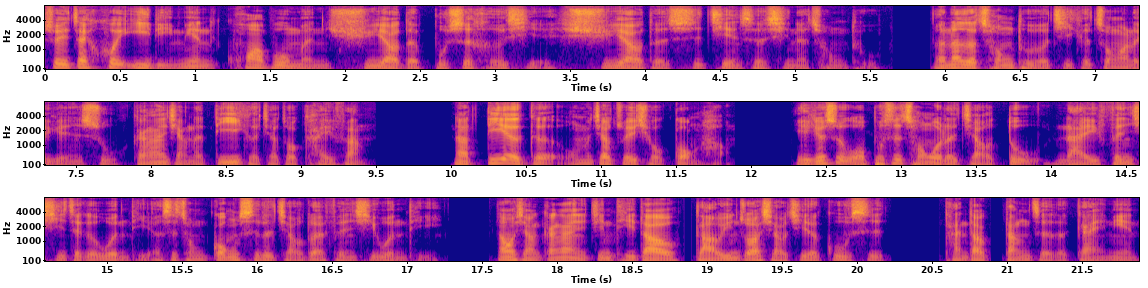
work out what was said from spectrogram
所以在会议里面，跨部门需要的不是和谐，需要的是建设性的冲突。而那个冲突有几个重要的元素，刚刚讲的第一个叫做开放，那第二个我们叫追求共好，也就是我不是从我的角度来分析这个问题，而是从公司的角度来分析问题。那我想刚刚已经提到老鹰抓小鸡的故事，谈到当者的概念。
